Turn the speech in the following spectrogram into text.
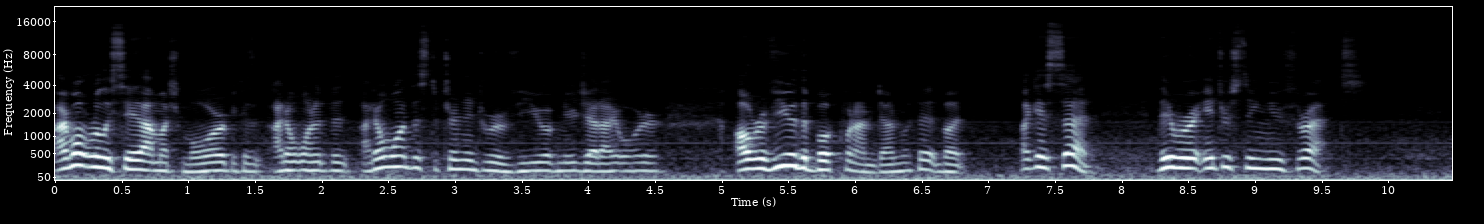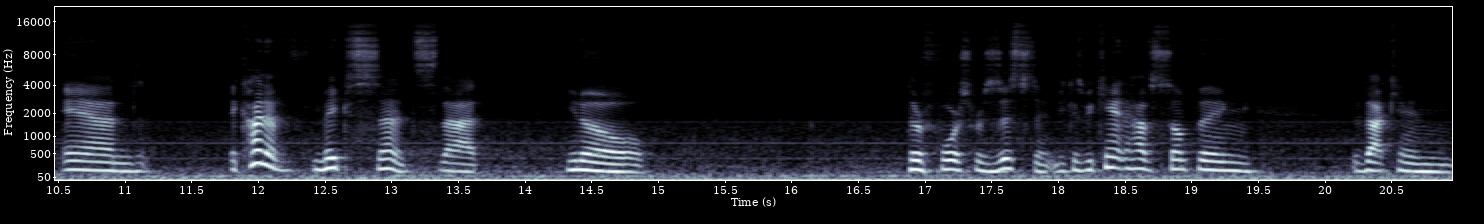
I won't really say that much more because I don't want it I don't want this to turn into a review of New Jedi Order. I'll review the book when I'm done with it, but like I said, they were interesting new threats. And it kind of makes sense that, you know, they're force resistant because we can't have something that can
